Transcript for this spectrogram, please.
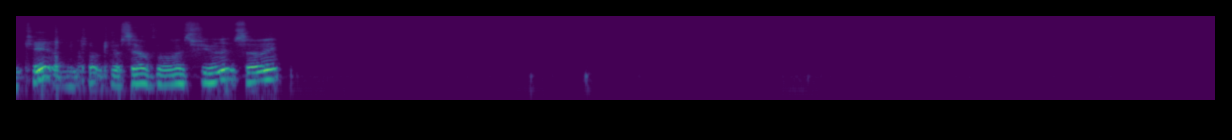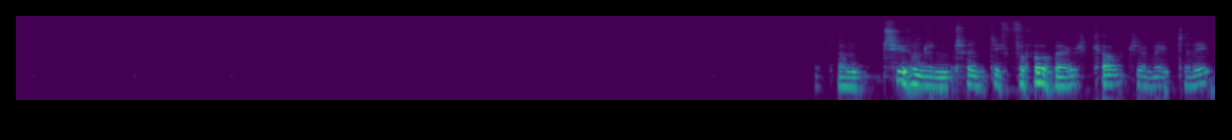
Okay, I've been talking to myself for the last few minutes, sorry. Done 224 culture victory.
